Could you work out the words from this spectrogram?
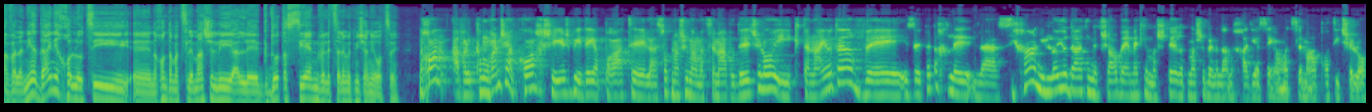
אבל אני עדיין יכול להוציא, אה, נכון, את המצלמה שלי על אה, גדות הסיין ולצלם את מי שאני רוצה. נכון, אבל כמובן שהכוח שיש בידי הפרט אה, לעשות משהו עם המצלמה הבודדת שלו היא קטנה יותר, וזה פתח לשיחה, אני לא יודעת אם אפשר באמת למשטר את מה שבן אדם אחד יעשה עם המצלמה הפרטית שלו.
